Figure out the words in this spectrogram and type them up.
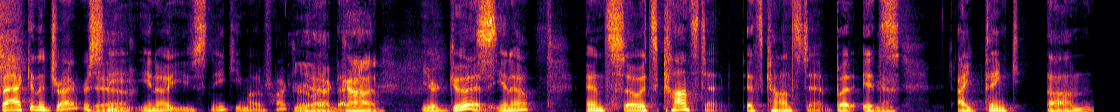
back in the driver's Yeah. seat you know you sneaky motherfucker Yeah, like that God. you're good, you know? And so it's constant. It's constant, but it's I think um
